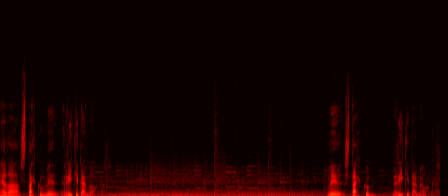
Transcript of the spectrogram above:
eða stækkum við ríkidæmi okkar? Við stækkum ríkidæmi okkar.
